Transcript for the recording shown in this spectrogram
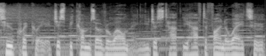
too quickly. It just becomes overwhelming. You just have you have to find a way to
